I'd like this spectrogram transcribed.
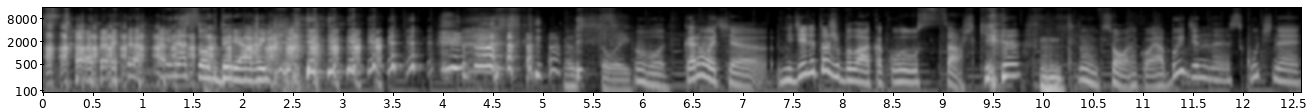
старая. И носок дырявый. Отстой. Вот. Короче, неделя тоже была, как у Сашки. Ну, все такое обыденное, скучное.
